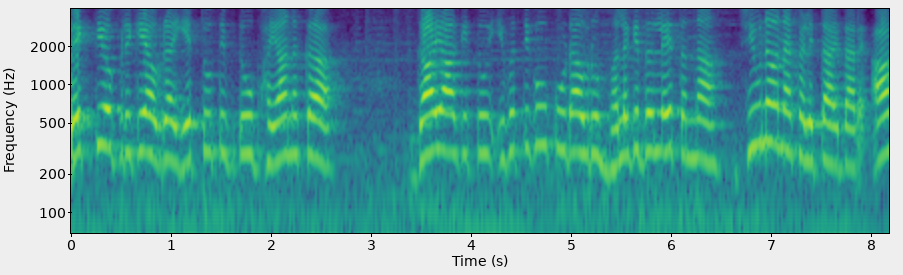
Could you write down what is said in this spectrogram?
ವ್ಯಕ್ತಿಯೊಬ್ಬರಿಗೆ ಅವರ ಎತ್ತು ತಿವಿದು ಭಯಾನಕ ಗಾಯ ಆಗಿತ್ತು ಇವತ್ತಿಗೂ ಕೂಡ ಅವರು ಮಲಗಿದಲ್ಲೇ ತನ್ನ ಜೀವನವನ್ನು ಕಳೀತಾ ಇದ್ದಾರೆ. ಆ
